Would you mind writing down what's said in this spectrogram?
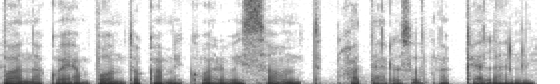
vannak olyan pontok, amikor viszont határozottnak kell lenni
